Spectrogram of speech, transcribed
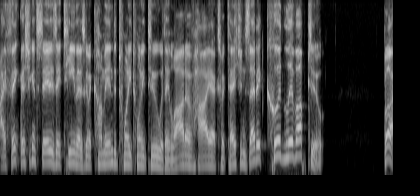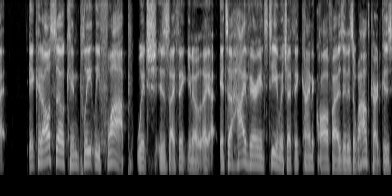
I think Michigan State is a team that is going to come into 2022 with a lot of high expectations that it could live up to. But it could also completely flop, which is, I think, you know, it's a high variance team, which I think kind of qualifies it as a wild card because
